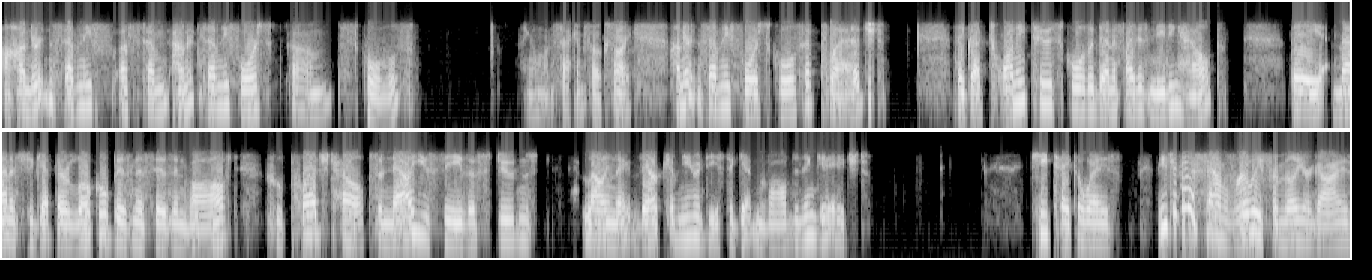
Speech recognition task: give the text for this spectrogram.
170, uh, 174 um, schools hang on one second, folks, sorry. 174 schools have pledged. They've got 22 schools identified as needing help. They managed to get their local businesses involved who pledged help. So now you see the students allowing the, their communities to get involved and engaged. Key takeaways. These are going to sound really familiar, guys.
